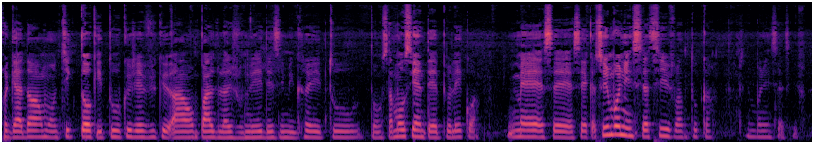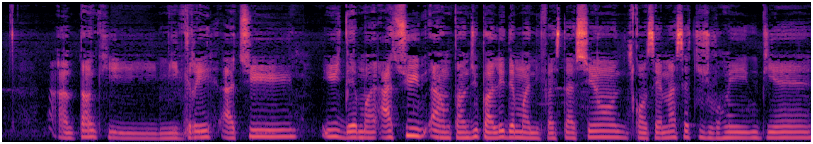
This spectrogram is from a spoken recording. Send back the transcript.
regardant mon TikTok et tout, que j'ai vu que ah, on parle de la journée des immigrés et tout. Donc, ça m'a aussi interpellé quoi. Mais c'est une bonne initiative en tout cas. C'est une bonne initiative. En tant qu'immigré, as-tu eu des as-tu entendu parler des manifestations concernant cette journée ou bien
